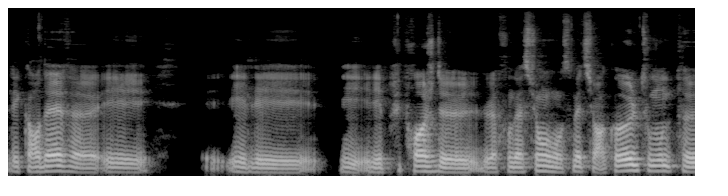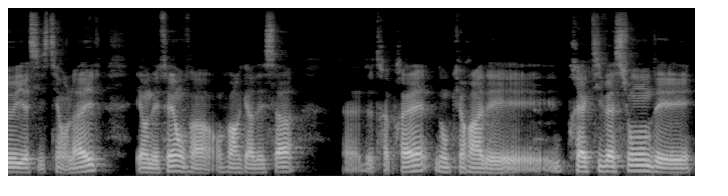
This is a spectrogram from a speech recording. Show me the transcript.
les core devs et, et les, les, plus proches de, de, la fondation vont se mettre sur un call, tout le monde peut y assister en live, et en effet, on va, on va regarder ça euh, de très près. Donc il y aura des, une préactivation des,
